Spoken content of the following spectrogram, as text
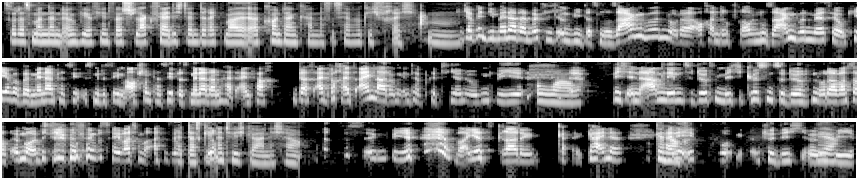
so, dass man dann irgendwie auf jeden Fall schlagfertig dann direkt mal äh, kontern kann. Das ist ja wirklich frech. Hm. Ja, wenn die Männer dann wirklich irgendwie das nur sagen würden oder auch andere Frauen nur sagen würden, wäre es ja okay. Aber bei Männern passiert, ist mir das eben auch schon passiert, dass Männer dann halt einfach das einfach als Einladung interpretieren irgendwie. Oh, wow. Äh, mich in den Arm nehmen zu dürfen, mich küssen zu dürfen oder was auch immer. Und ich dachte, hey, warte mal. Also, das geht natürlich gar nicht, ja. Das ist irgendwie, war jetzt gerade keine, genau. keine Info für dich irgendwie. Ja,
